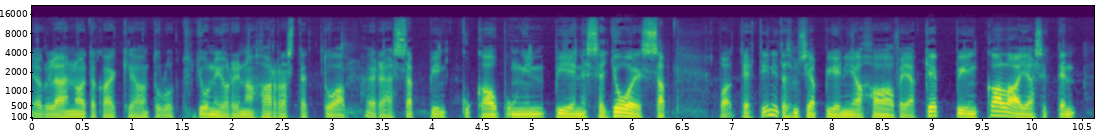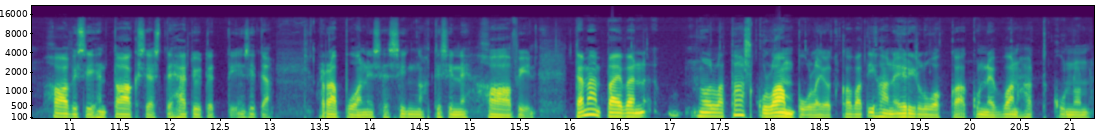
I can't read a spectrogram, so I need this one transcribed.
Joo, kyllähän noita kaikkia on tullut juniorina harrastettua eräässä pinkkukaupungin pienessä joessa. Tehtiin niitä semmoisia pieniä haaveja, keppiin kala ja sitten haavi siihen taakse ja sitten hätytettiin sitä rapua, niin se singahti sinne haaviin. Tämän päivän noilla taskulampuilla, jotka ovat ihan eri luokkaa kuin ne vanhat kunnon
